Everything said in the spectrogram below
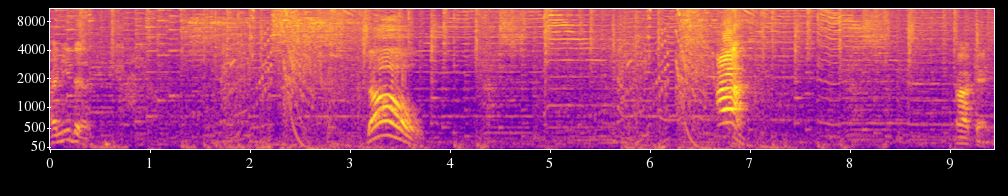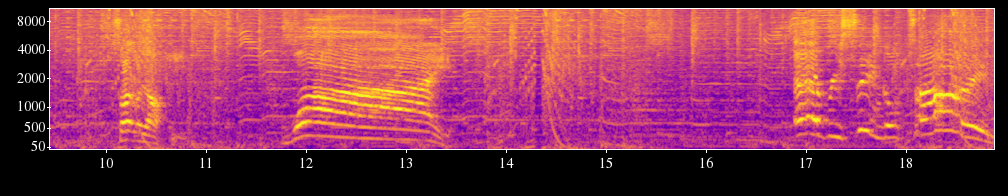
I need it. No! Ah! Okay. Slightly off key. Why? Every single time!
